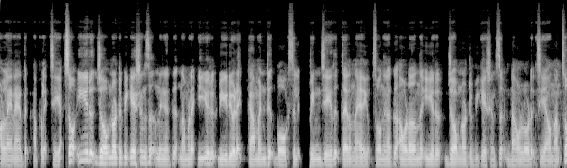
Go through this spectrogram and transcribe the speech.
ഓൺലൈനായിട്ട് അപ്ലൈ ചെയ്യുക. സോ ഈ ഒരു ജോബ് നോട്ടിഫിക്കേഷൻസ് നിങ്ങൾക്ക് നമ്മുടെ ഈ ഒരു വീഡിയോയുടെ കമന്റ് ബോക്സിൽ പിൻ ചെയ്ത് തരുന്നതായിരിക്കും. സോ നിങ്ങൾക്ക് അവിടെ നിന്ന് ഈ ഒരു ജോബ് നോട്ടിഫിക്കേഷൻസ് ഡൗൺലോഡ് ചെയ്യാവുന്നതാണ്. സോ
